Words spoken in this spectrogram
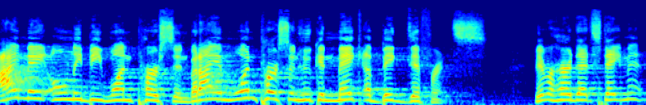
I may only be one person, but I am one person who can make a big difference. Have you ever heard that statement?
